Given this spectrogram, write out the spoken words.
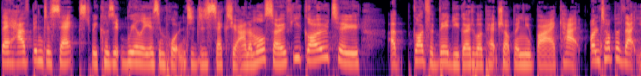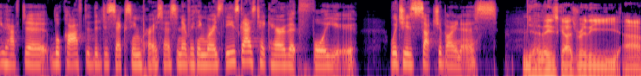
they have been desexed because it really is important to desex your animal. So if you go to, a, God forbid, you go to a pet shop and you buy a cat, on top of that, you have to look after the desexing process and everything. Whereas these guys take care of it for you, which is such a bonus. yeah. These guys really, uh,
